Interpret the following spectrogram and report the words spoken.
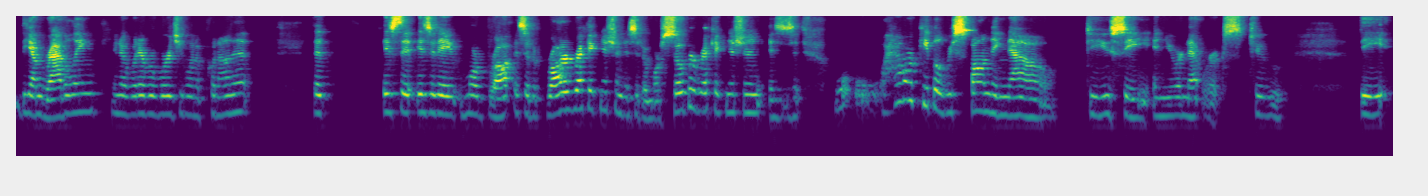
the unraveling, you know, whatever words you want to put on it? That is it is it a more broad is it a broader recognition is it a more sober recognition is it how are people responding now do you see in your networks to the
